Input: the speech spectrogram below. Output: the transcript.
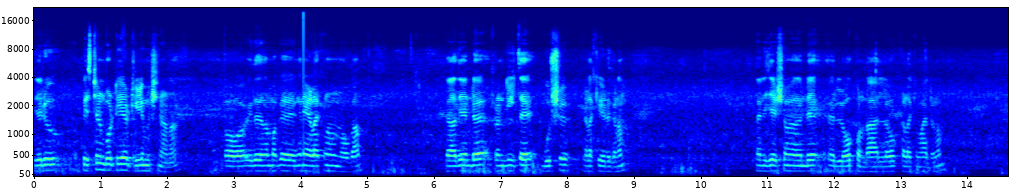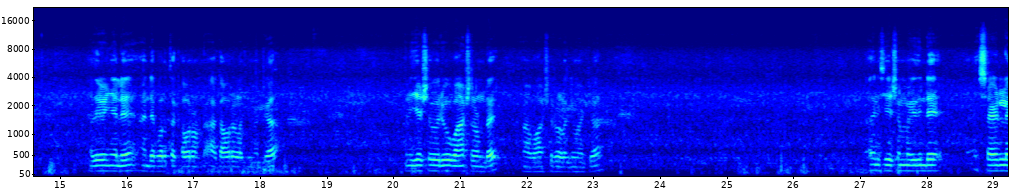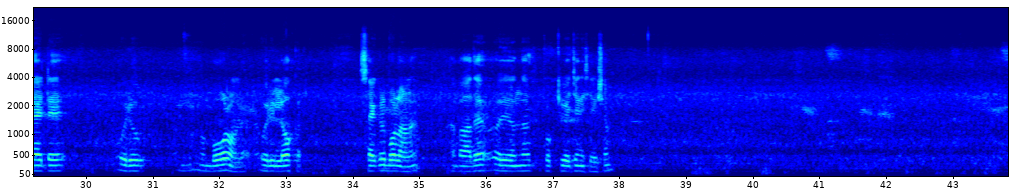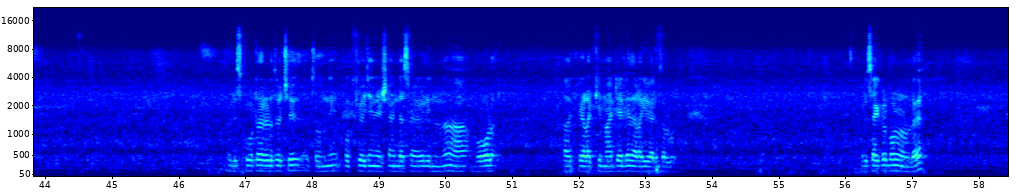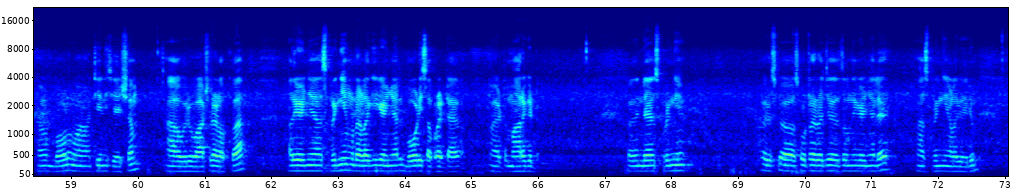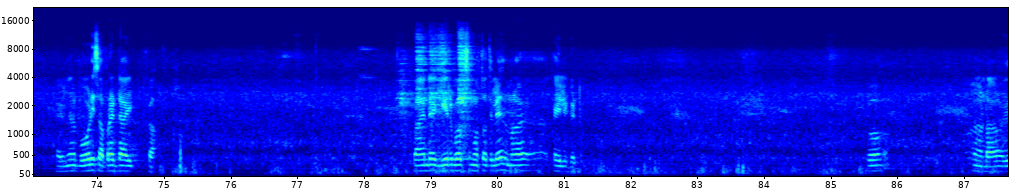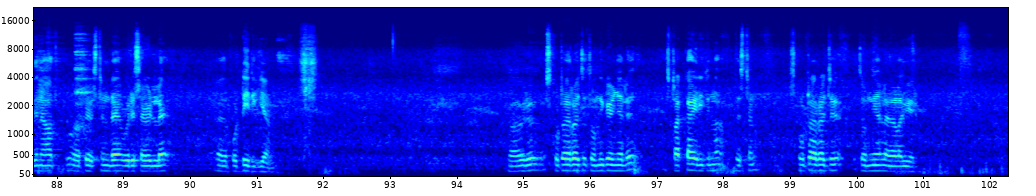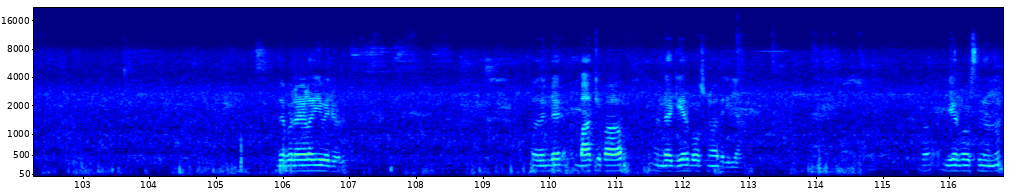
ഇതൊരു പിസ്റ്റൺ പൊട്ടിയ ഡ്രില്ലിംഗ് മെഷീനാണ് അപ്പോൾ ഇത് നമുക്ക് എങ്ങനെ ഇളക്കണമെന്ന് നോക്കാം. ആദ്യം എന്റെ ഫ്രണ്ടിലത്തെ ബുഷ് ഇളക്കിയെടുക്കണം. അതിനുശേഷം അതിന്റെ ഒരു ലോക്കുണ്ട് ആ ലോക്ക് ഇളക്കി മാറ്റണം. അത് കഴിഞ്ഞാൽ അതിന്റെ പുറത്തെ കവറുണ്ട് ആ കവർ ഇളക്കി മാറ്റുക. അതിനുശേഷം ഒരു വാഷറുണ്ട് ആ വാഷർ ഇളക്കി മാറ്റുക. അതിനുശേഷം ഇതിന്റെ സൈഡിലായിട്ട് ഒരു ബോളുണ്ട് ഒരു ലോക്ക് സൈക്കിൾ ബോളാണ്. അപ്പോൾ അത് ഒന്ന് പൊക്കി വെച്ചതിന് ശേഷം ഒരു സ്കൂട്ടർ എടുത്ത് വെച്ച് തൊന്നി പൊക്കി വെച്ചതിന് ശേഷം അതിന്റെ സൈഡിൽ നിന്ന് ആ ബോൾ അത് കിളക്കി മാറ്റിയാലേ ഇളകി വരത്തുള്ളൂ. ഒരു സൈക്കിൾ ബോളുണ്ട്. ബോൾ മാറ്റിയതിന് ശേഷം ആ ഒരു വാഷിൽ ഇളക്കുക അത് കഴിഞ്ഞ് സ്പ്രിങ്ങും കൂടെ ഇളക്കി കഴിഞ്ഞാൽ ബോഡി സെപ്പറേറ്റ് ആയിട്ട് മാറി കിട്ടും. അതിന്റെ സ്പ്രിങ് ഒരു സ്കൂട്ടർ വെച്ച് തോന്നി കഴിഞ്ഞാൽ ആ സ്പ്രിങ് ഇളകി വരും. കഴിഞ്ഞാൽ ബോഡി സെപ്പറേറ്റ് ആയിക്കുക അപ്പോൾ അതിന്റെ ഗിയർ ബോക്സ് മൊത്തത്തിൽ നമ്മൾ കയ്യിൽ കിട്ടും. അപ്പോൾ ഉണ്ടാവും ഇതിനകത്ത് പിസ്റ്റന്റെ ഒരു സൈഡിൽ പൊട്ടിയിരിക്കുകയാണ്. ഒരു സ്ക്രൂ ഡ്രൈവർ വെച്ച് തൊന്നിക്കഴിഞ്ഞാൽ സ്ട്രക്കായിരിക്കുന്ന പിസ്റ്റൺ സ്ക്രൂ ഡ്രൈവർ വെച്ച് തൊന്നിയാൽ ഇളകി വരും. ഇതേപോലെ ഇളകി വരും അത്. അതിന്റെ ബാക്കി ഭാഗം എന്റെ ഗിയർ ബോക്സിനകത്തിരിക്കുകയാണ് ഗിയർ ബോക്സിൽ നിന്നും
